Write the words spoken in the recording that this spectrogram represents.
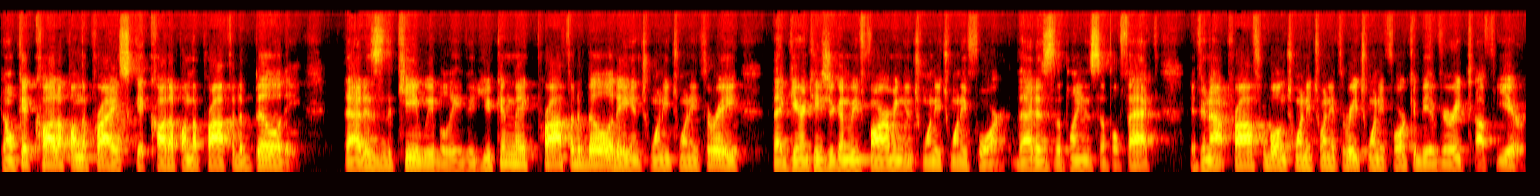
Don't get caught up on the price, get caught up on the profitability. That is the key, we believe. If you can make profitability in 2023, that guarantees you're going to be farming in 2024. That is the plain and simple fact. If you're not profitable in 2023, 24 could be a very tough year,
